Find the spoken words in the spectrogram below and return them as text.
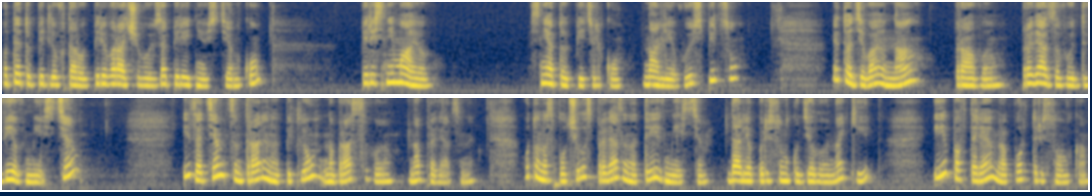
Вот эту петлю вторую переворачиваю за переднюю стенку. Переснимаю снятую петельку на левую спицу. Эту одеваю на правую. Провязываю 2 вместе. И затем центральную петлю набрасываю на провязанный. Вот у нас получилось провязано 3 вместе. Далее по рисунку делаю накид и повторяем раппорт рисунка.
